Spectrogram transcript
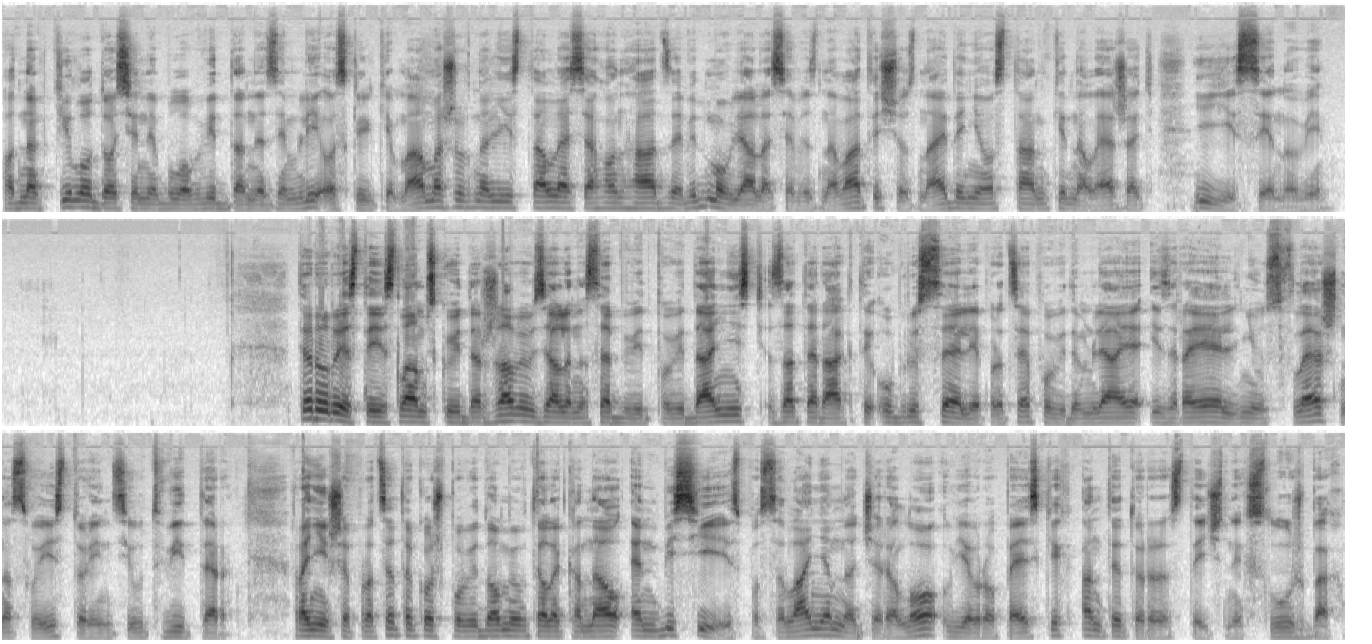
Однак тіло досі не було віддане землі, оскільки мама журналіста Леся Гонгадзе відмовлялася визнавати, що знайдені останки належать її синові. Терористи Ісламської держави взяли на себе відповідальність за теракти у Брюсселі. Про це повідомляє Ізраїль News Flash на своїй сторінці у Твіттер. Раніше про це також повідомив телеканал NBC із посиланням на джерело в європейських антитерористичних службах.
